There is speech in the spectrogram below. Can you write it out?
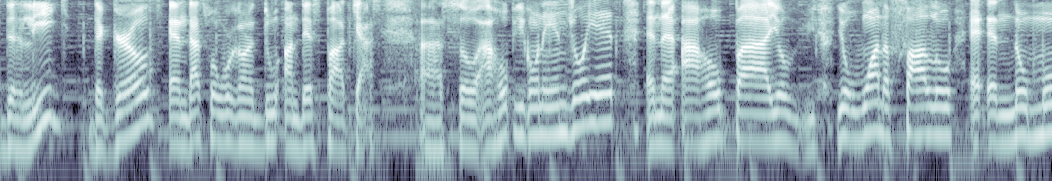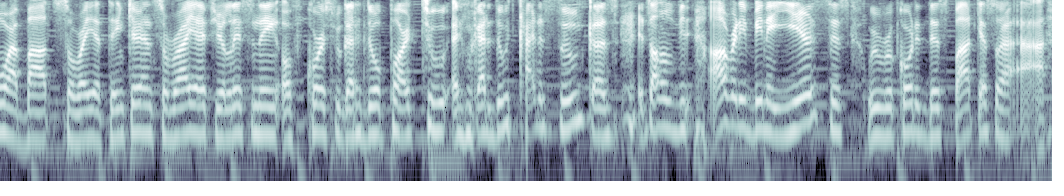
the league the girls, and that's what we're gonna do on this podcast. Uh, so I hope you're gonna enjoy it, and uh, I hope uh, you'll you'll want to follow and, and, know more about Saroya Tinker. And Saroya, if you're listening, of course we got to do a part two, and we got to do it kind of soon because it's already been a year since we recorded this podcast. So I, I,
